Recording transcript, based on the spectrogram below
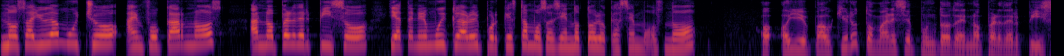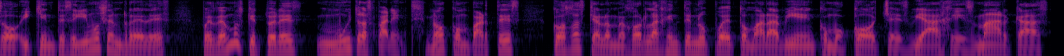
nos ayuda mucho a enfocarnos, a no perder piso y a tener muy claro el por qué estamos haciendo todo lo que hacemos, ¿no? Oye, Pau, quiero tomar ese punto de no perder piso y quien te seguimos en redes, pues vemos que tú eres muy transparente, ¿no? Compartes cosas que a lo mejor la gente no puede tomar a bien, como coches, viajes, marcas.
